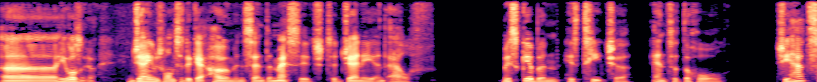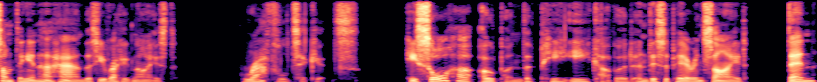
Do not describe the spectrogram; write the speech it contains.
Uh, he wasn't. James wanted to get home and send a message to Jenny and Elf. Miss Gibbon, his teacher, entered the hall. She had something in her hand that he recognized. Raffle tickets. He saw her open the PE cupboard and disappear inside. Then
